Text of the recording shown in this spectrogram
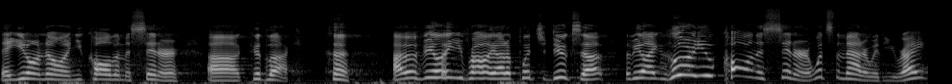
that you don't know and you call them a sinner, uh, good luck. I have a feeling you probably ought to put your dukes up and be like, Who are you calling a sinner? What's the matter with you, right?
